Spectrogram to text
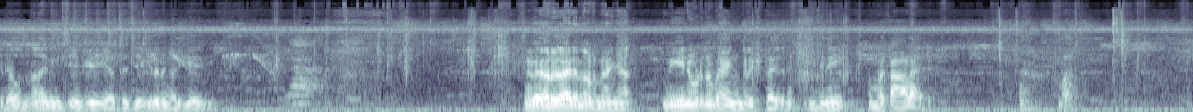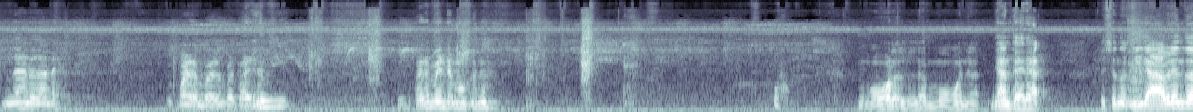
ഇത് ഒന്നാമത് എനിക്ക് ചെവി ചെയ്യാത്ത ചെവിയിലൊന്നും കടിക്കായിരിക്കും പിന്നെ വേറൊരു കാര്യം എന്ന് പറഞ്ഞു കഴിഞ്ഞാൽ മീനോടിന് ഭയങ്കര ഇഷ്ടമായി ഇതിന്. ഇതിന് നമ്മുടെ കാളായിട്ട്. എന്താണ്ട് എന്താണ്ടേ പഴം പഴം പഴം. നീ പഴം വേണ്ട മോക്കുന്ന മോളല്ല മോന. ഞാൻ തരാം. പക്ഷെ നീ രാവിലെ എന്താ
